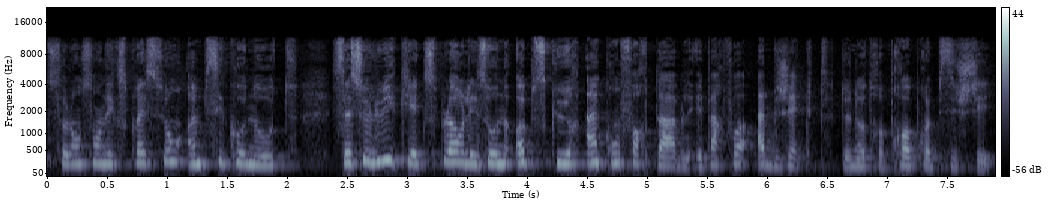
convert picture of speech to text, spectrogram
selon son expression, un psychonaute. C'est celui qui explore les zones obscures, inconfortables et parfois abjectes de notre propre psyché.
